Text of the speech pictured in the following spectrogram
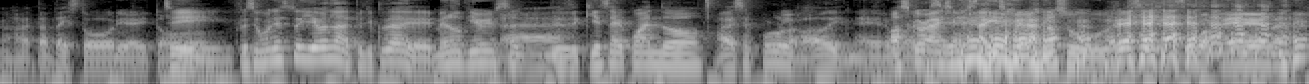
ajá, tanta historia y todo. Sí, pues según esto llevan la película de Metal Gear Ah. desde quién sabe cuándo. Ha de ser puro lavado de dinero. Oscar así. Isaac está ahí esperando su, Sí, su papel.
